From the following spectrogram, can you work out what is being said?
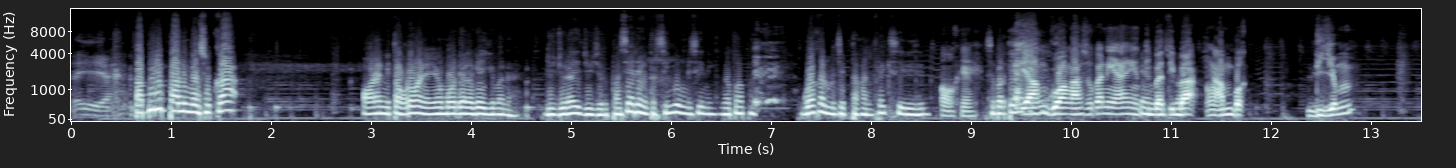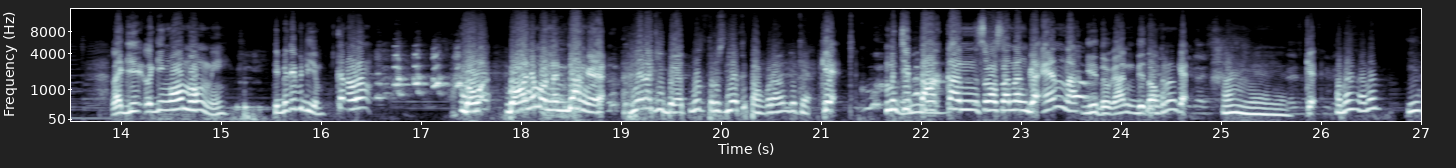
Iya. Tapi lu paling nggak suka orang di tongkrongan ya yang model kayak gimana? Jujur aja jujur. Pasti ada yang tersinggung di sini. nggak apa-apa. Gua akan menciptakan friksi di sini. oke Seperti apa? yang gua nggak suka nih ya yang tiba-tiba ngambek diem lagi lagi ngomong nih tiba-tiba diem kan orang bawa bawaannya mau nendang ya dia lagi bad mood terus dia ke tongkrongan dia kayak kayak menciptakan suasana nggak enak gitu kan di tongkrongan kayak ah iya iya. kayak Apa apa? Iya.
